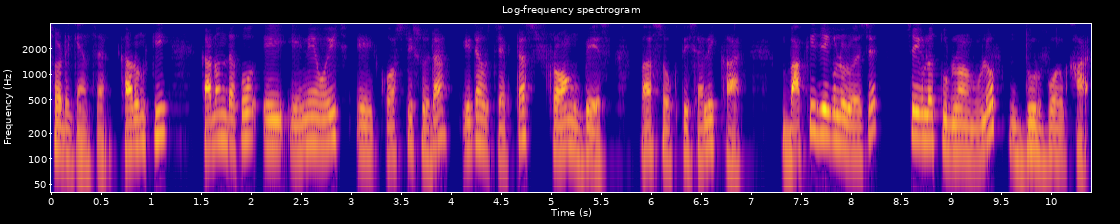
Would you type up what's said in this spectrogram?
সঠিক অ্যান্সার কারণ কি? কারণ দেখো এই এনএওএইচ এই কস্টি সোডা এটা হচ্ছে একটা স্ট্রং বেস বা শক্তিশালী ক্ষার। বাকি যেগুলো রয়েছে, সেগুলো তুলনামূলক দুর্বল ক্ষার।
